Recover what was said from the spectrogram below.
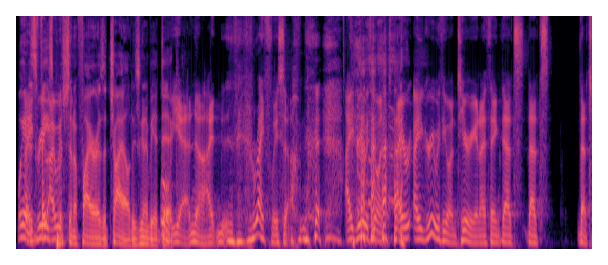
well, I his agree- face I pushed in a fire as a child. He's going to be a dick. Oh yeah, no, I, rightfully so. I agree with you on I, I agree with you on Tyrion. I think that's that's that's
